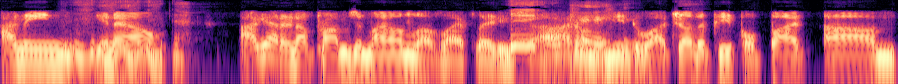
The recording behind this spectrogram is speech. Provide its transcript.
I mean, you know. I got enough problems in my own love life, ladies. Uh, I don't need to watch other people, but um,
